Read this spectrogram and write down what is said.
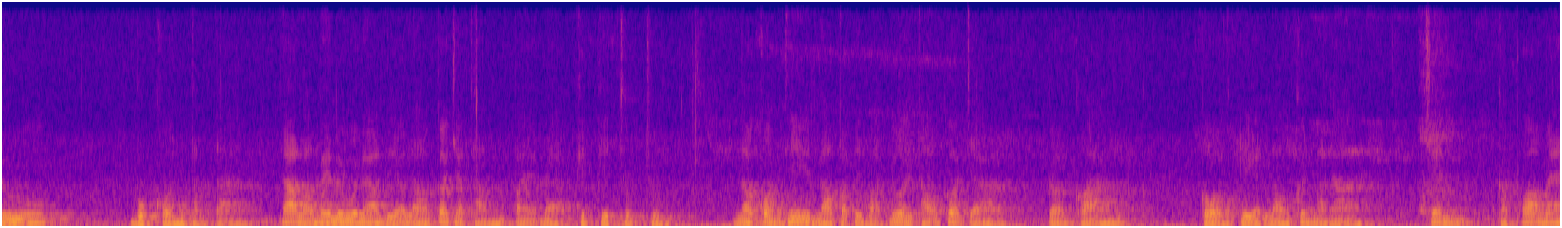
รู้บุคคลต่างๆ ถ้าเราไม่รู้แล้ว เดี๋ยวเราก็จะทำไปแบบผิดๆถูกๆแล้วคนที่เราปฏิบัติด้วยเขาก็จะเกิดความ กรธเกลียดเราขึ้นมาได้ เช่นกับพ่อแม่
